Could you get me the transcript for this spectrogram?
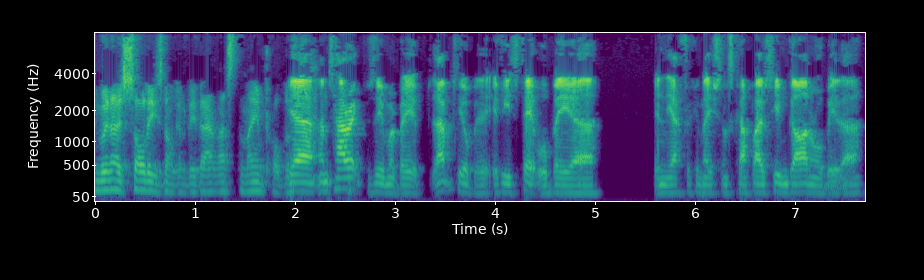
we know Solly's not going to be back. That's the main problem. Yeah, and Tariq presumably, be, if he's fit, will be uh, in the African Nations Cup. I assume Ghana will be there.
